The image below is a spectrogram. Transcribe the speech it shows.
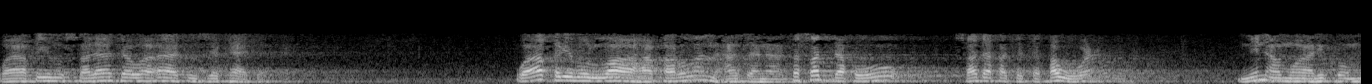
وأقيموا الصلاة وآتوا الزكاة. وأقرضوا الله قرضا حسنا. تصدقوا صدقة تطوع من أموالكم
